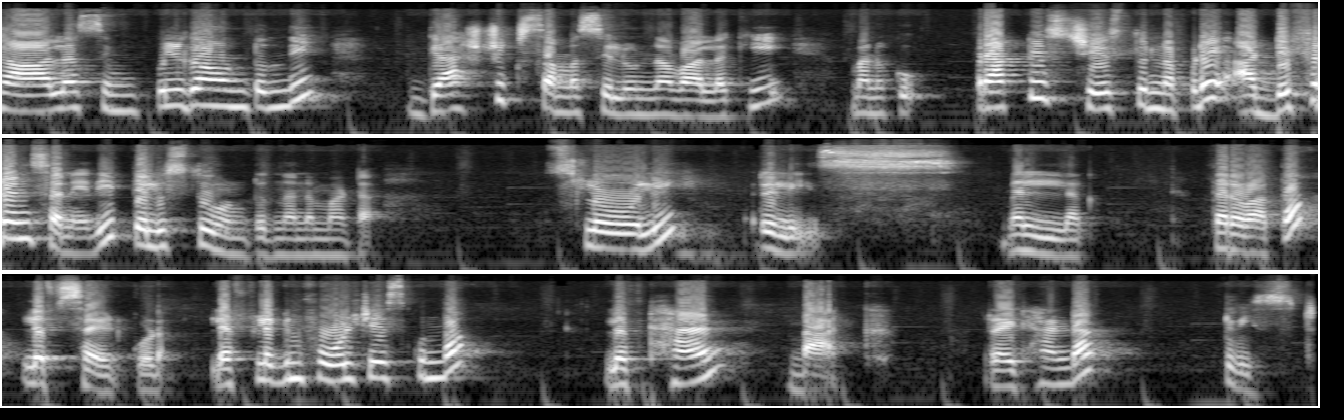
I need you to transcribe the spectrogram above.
చాలా సింపుల్గా ఉంటుంది. గ్యాస్ట్రిక్ సమస్యలు ఉన్న వాళ్ళకి మనకు ప్రాక్టీస్ చేస్తున్నప్పుడే ఆ డిఫరెన్స్ అనేది తెలుస్తూ ఉంటుందన్నమాట. స్లోలీ రిలీజ్ మెల్లగా. తర్వాత లెఫ్ట్ సైడ్ కూడా. లెఫ్ట్ లెగ్ని ఫోల్డ్ చేసుకుందాం. Left hand back right hand up twist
